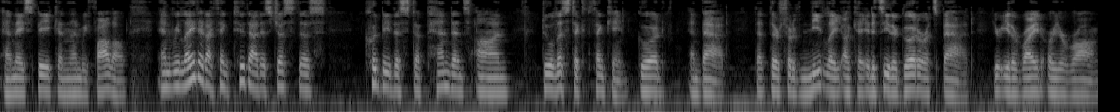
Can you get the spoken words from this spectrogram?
and they speak and then we follow. And related, I think, to that is just this could be this dependence on dualistic thinking, good and bad. That they're sort of neatly, okay, it's either good or it's bad. You're either right or you're wrong.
